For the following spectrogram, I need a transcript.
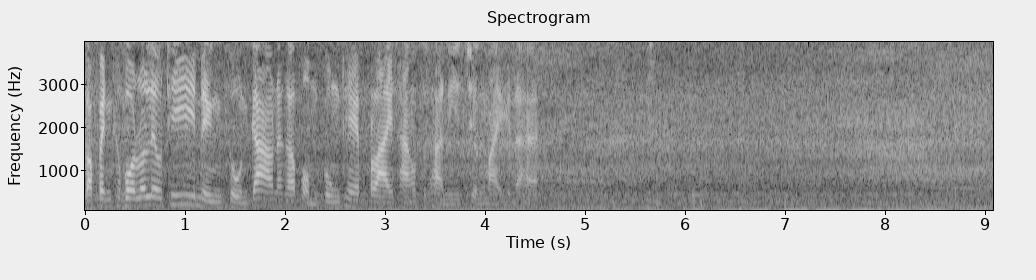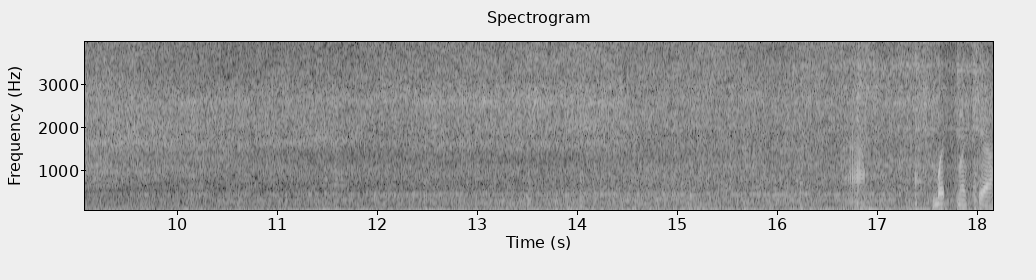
ก็เป็นขบวนรถเร็วที่ 109 นะครับผมกรุงเทพปลายทางสถานีเชียงใหม่นะฮะมืดมาเชียว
